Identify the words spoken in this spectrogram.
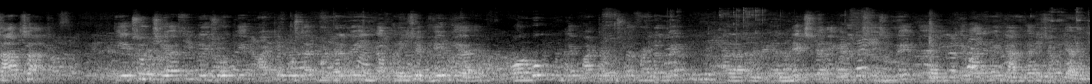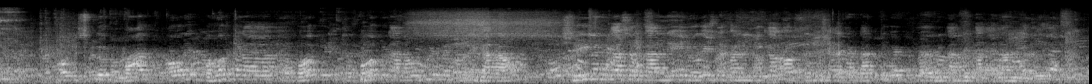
साथ साथ एक सौ छियासी देशों के पाठ्य पुस्तक मंडल में इनका परिचय भेज दिया है और वो उनके पाठ्य पुस्तक मंडल में नेक्स्ट एकेडमिक में इनके बारे में जानकारी छप जाएगी। और इसके बाद और एक बहुत बड़ा, बहुत बड़ी, बहुत बड़ा अनाउंसमेंट मैं करने जा रहा हूँ। श्रीलंका सरकार ने योगेश लखानी जी का और सनी शाह का डाक टिकट निकालने का ऐलान कर दिया।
